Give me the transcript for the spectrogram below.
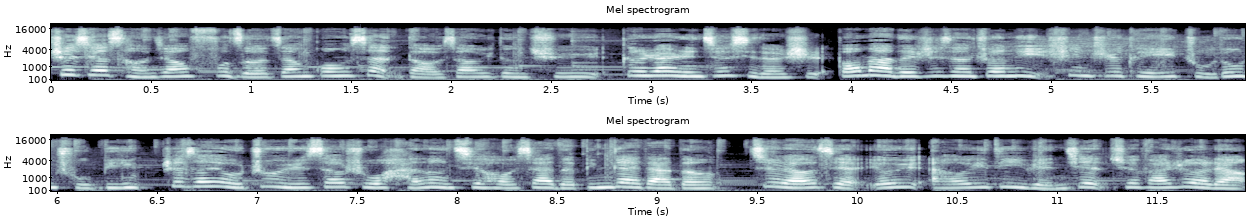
这些层将负责将光线导向预定区域。更让人惊喜的是，宝马的这项专利甚至可以主动除冰，这将有助于消除寒冷气候下的冰盖大灯。据了解，由于 LED 元件缺乏热量，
